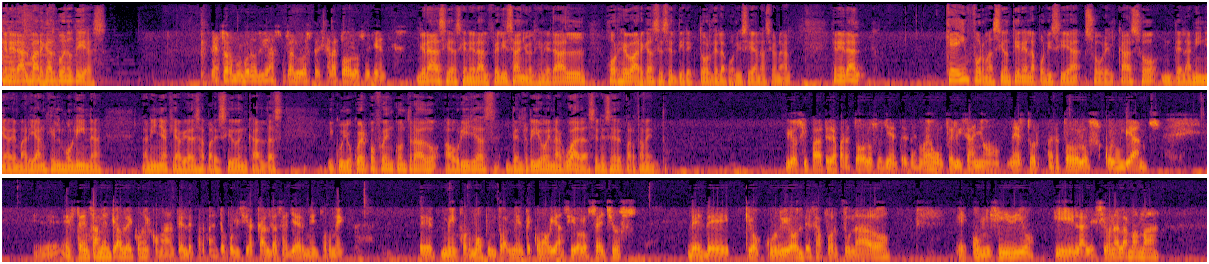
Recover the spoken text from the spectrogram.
General Vargas, buenos días. Néstor, muy buenos días. Un saludo especial a todos los oyentes. Gracias, general. Feliz año. El general Jorge Vargas es el director de la Policía Nacional. General, ¿qué información tiene la policía sobre el caso de la niña de María Ángel Molina, la niña que había desaparecido en Caldas y cuyo cuerpo fue encontrado a orillas del río en Aguadas, en ese departamento? Dios y patria para todos los oyentes. De nuevo, un feliz año, Néstor, para todos los colombianos. Eh, extensamente hablé con el comandante del Departamento de Policía Caldas ayer, me informé, eh, me informó puntualmente cómo habían sido los hechos desde que ocurrió el desafortunado eh, homicidio y la lesión a la mamá,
